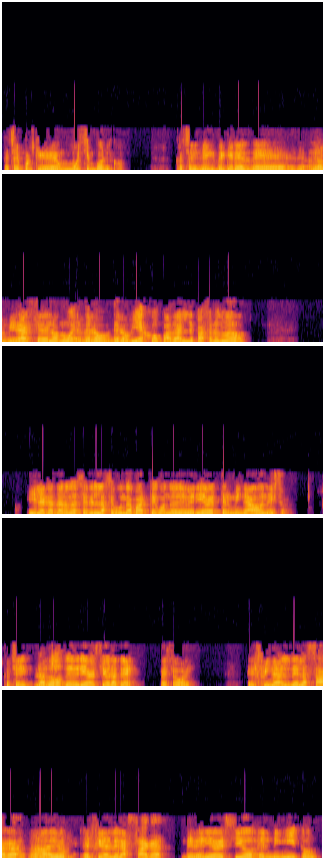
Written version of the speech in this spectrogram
¿cachai? Porque es muy simbólico. ¿Cachai? De, de querer de, de, de olvidarse de lo, nue de, lo, de lo viejo para darle paso a lo nuevo. Y la trataron de hacer en la segunda parte cuando debería haber terminado en eso. ¿Cachai? La 2 debería haber sido la 3. A eso voy. El final de la saga, Ah, no debe- el final de la saga debería haber sido el niñito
